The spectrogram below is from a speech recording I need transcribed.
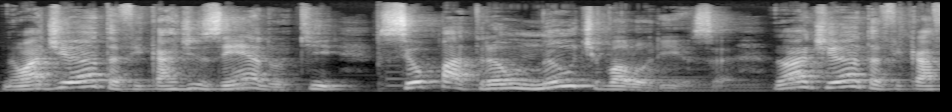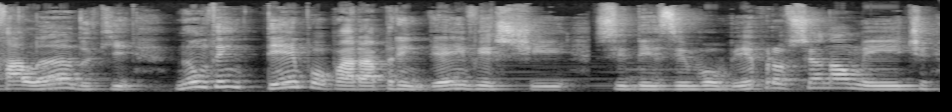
Não adianta ficar dizendo que seu patrão não te valoriza. Não adianta ficar falando que não tem tempo para aprender a investir, se desenvolver profissionalmente,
